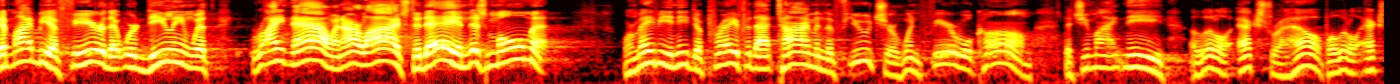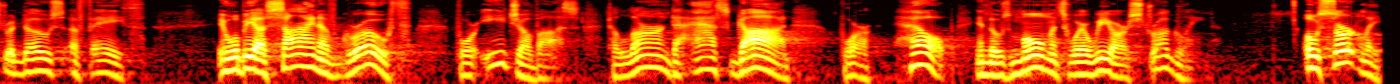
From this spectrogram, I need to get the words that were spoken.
It might be a fear that we're dealing with right now in our lives today, in this moment. Or maybe you need to pray for that time in the future when fear will come that you might need a little extra help, a little extra dose of faith. It will be a sign of growth for each of us to learn to ask God for help in those moments where we are struggling. Oh, certainly,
